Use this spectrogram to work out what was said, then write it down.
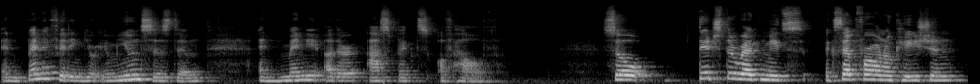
and benefiting your immune system and many other aspects of health. So, ditch the red meats except for on occasion,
